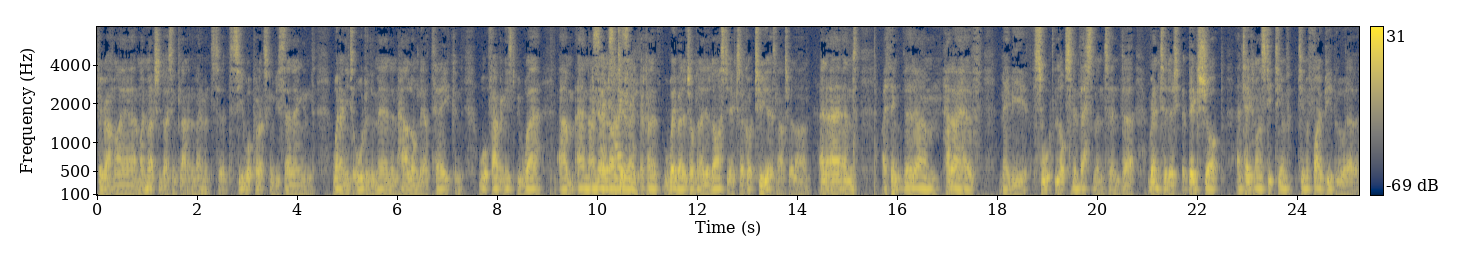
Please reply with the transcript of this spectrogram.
figure out my uh, my merchandising plan at the moment to, to see what products are going to be selling and when I need to order them in and how long they'll take and what fabric needs to be where. Um, and I know So that I'll do a, a kind of way better job than I did last year because I've got two years now to rely on. And uh, and I think that um, had I have maybe sought lots of investment and uh, rented a, a big shop and taken on a team of, team of five people or whatever,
